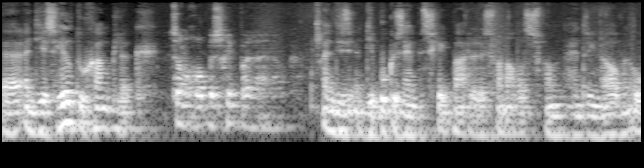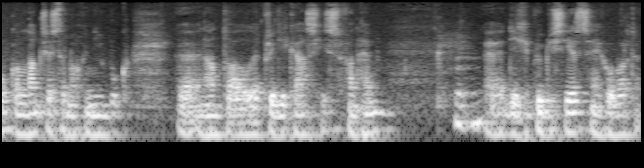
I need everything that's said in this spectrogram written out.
Uh, en die is heel toegankelijk. Het zal nog wel beschikbaar zijn ook. En die, die, boeken zijn beschikbaar. Er is van alles van Hendrik Nouwen. Ook onlangs is er nog een nieuw boek. Uh, een aantal predikaties van hem. Mm -hmm. die gepubliceerd zijn geworden.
